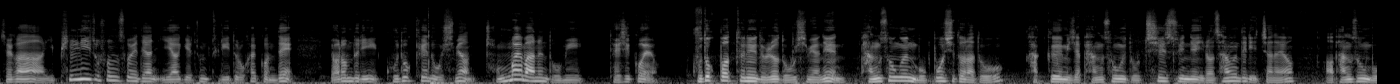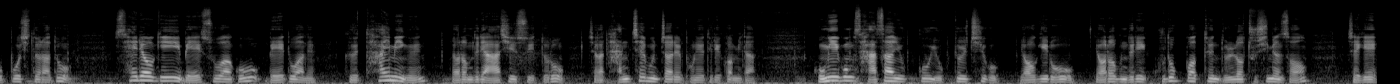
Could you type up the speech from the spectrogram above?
제가 이 필리조선소에 대한 이야기 좀 드리도록 할 건데 여러분들이 구독해 놓으시면 정말 많은 도움이 되실 거예요. 구독 버튼을 눌러 놓으시면은 방송은 못 보시더라도 가끔 이제 방송을 놓칠 수 있는 이런 상황들이 있잖아요. 어, 방송을 못 보시더라도 세력이 매수하고 매도하는 그 타이밍은 여러분들이 아실 수 있도록 제가 단체 문자를 보내드릴 겁니다. 010-4469-6279 여기로 여러분들이 구독 버튼 눌러 주시면서 제게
